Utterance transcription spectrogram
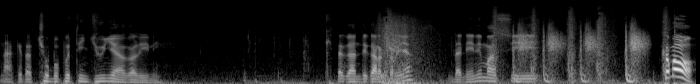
Nah, kita coba petinjunya kali ini. Kita ganti karakternya dan ini masih Come on.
